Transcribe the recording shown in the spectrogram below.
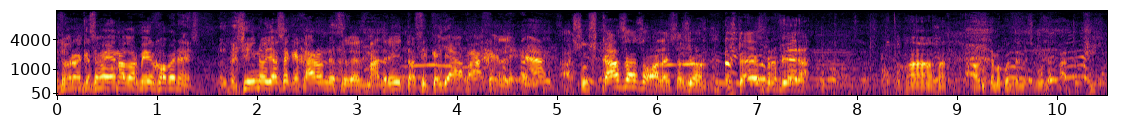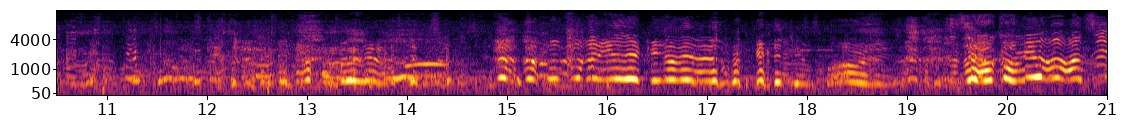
Es hora que se vayan a dormir, jóvenes. Los vecinos ya se quejaron de su desmadrito, así que ya bájenle, ¿eh? A sus casas o a la estación, lo que ustedes prefieran. Ajá, ajá. Ahorita me cuentan la segunda parte, ¿ok? Parece que yo me da pobre. Se lo comió así,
